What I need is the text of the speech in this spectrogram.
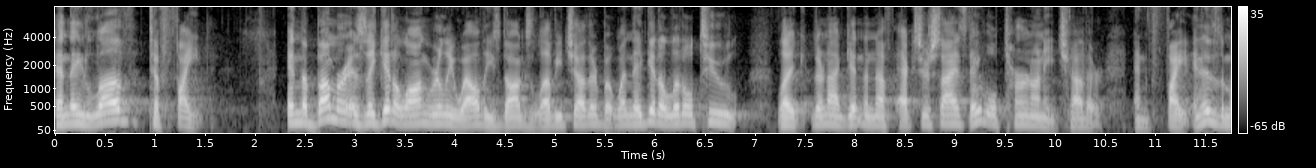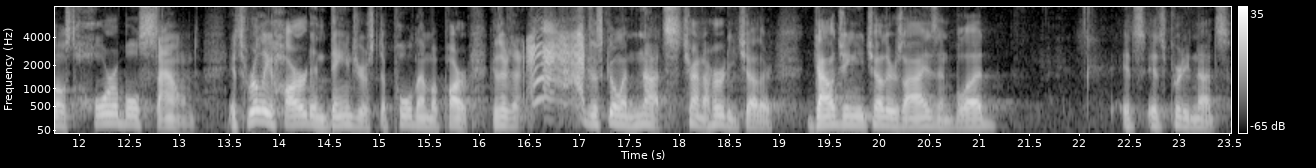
and they love to fight. And the bummer is they get along really well. These dogs love each other, but when they get a little too, like, they're not getting enough exercise, they will turn on each other and fight. And it is the most horrible sound. It's really hard and dangerous to pull them apart because they're just, ah, just going nuts, trying to hurt each other, gouging each other's eyes and blood. It's, it's pretty nuts.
